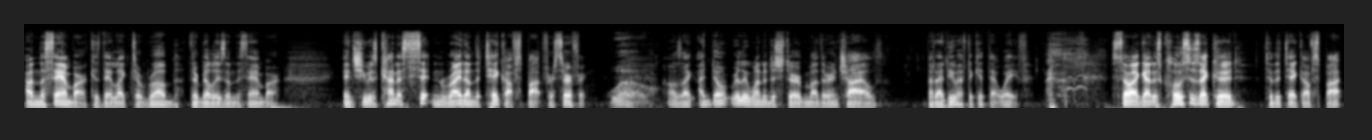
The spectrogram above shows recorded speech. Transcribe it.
on the sandbar because they like to rub their bellies on the sandbar. And she was kind of sitting right on the takeoff spot for surfing. Whoa. I was like, I don't really want to disturb mother and child, but I do have to get that wave. so I got as close as I could to the takeoff spot,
